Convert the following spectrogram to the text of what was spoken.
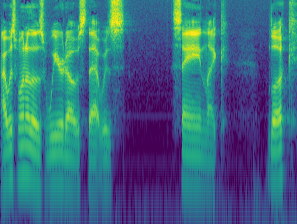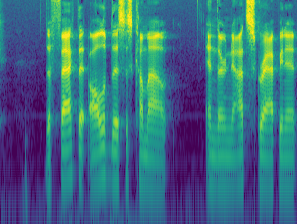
I was one of those weirdos that was saying, like, look, the fact that all of this has come out and they're not scrapping it,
